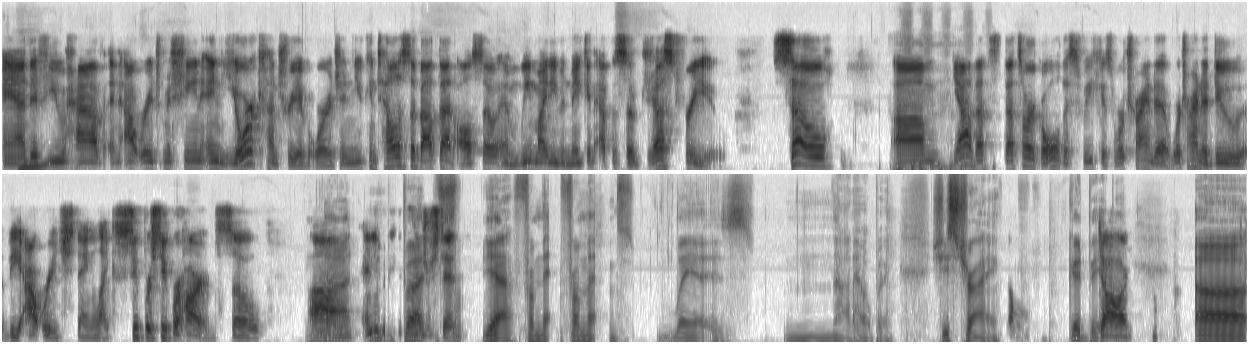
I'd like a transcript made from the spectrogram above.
And if you have an outrage machine in your country of origin, you can tell us about that also, and we might even make an episode just for you. So, um, yeah, that's that's our goal this week. Is we're trying to we're trying to do the outreach thing like super super hard. So, um, Not- anybody interested, fr- yeah, from the from the Leia is not helping. She's trying. Good baby. dog. Uh,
